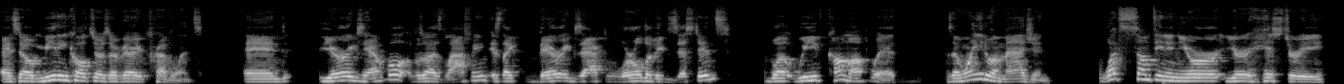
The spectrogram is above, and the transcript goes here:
And so meeting cultures are very prevalent. And your example was what I was laughing is like their exact world of existence. What we've come up with is I want you to imagine what's something in your your history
